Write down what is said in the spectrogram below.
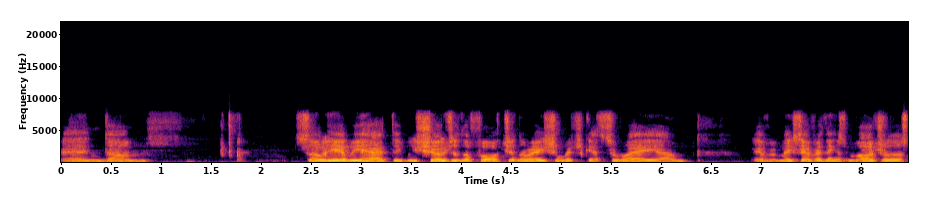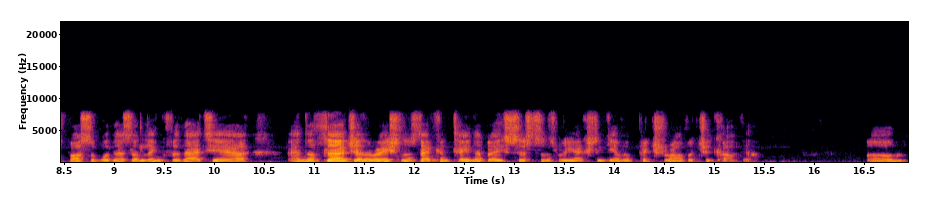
And um, so here we had the, we showed you the fourth generation, which gets away, um, makes everything as modular as possible. There's a link for that here. And the third generation is that container-based systems we actually gave a picture of at Chicago. Um,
